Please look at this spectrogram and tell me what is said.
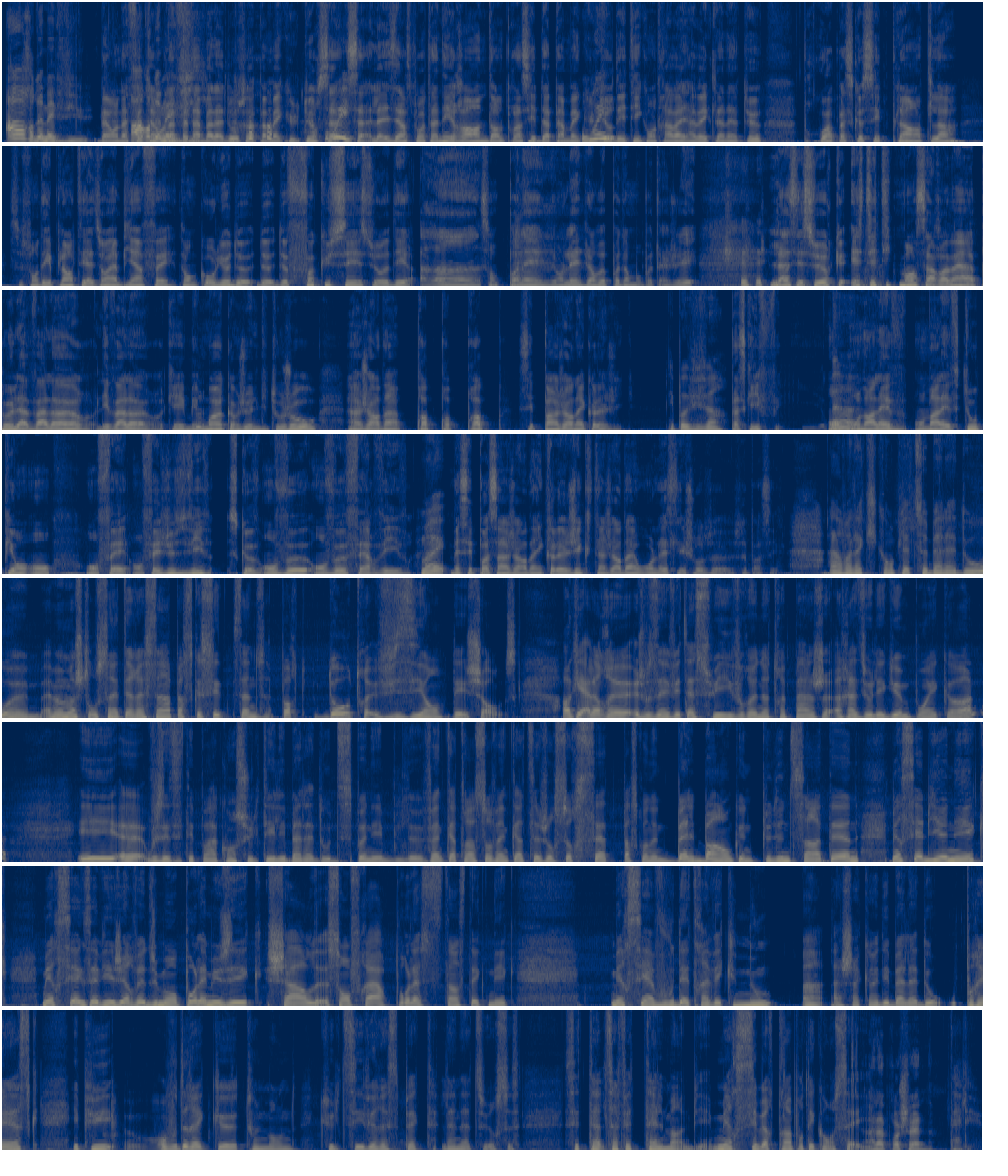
hors de ma vue. Ben, on a fait, hors de on a fait un balado sur la permaculture. Ça- Oui. ça- les herbes spontanées rentrent dans le principe de la permaculture Oui. d'éthique. On travaille avec la nature. Pourquoi? Parce que ces plantes-là, ce sont des plantes et elles ont un bienfait. Donc, au lieu de, de, de focuser sur dire Ah, elles sont pas laides, elles sont laides, j'en veux pas dans mon potager. Là, c'est sûr que esthétiquement, ça remet un peu la valeur, les valeurs. OK? Mais moi, comme je le dis toujours, un jardin propre, propre, propre, c'est pas un jardin écologique. T'es pas vivant. Parce qu'on Ah. on enlève, on enlève tout, puis on, on, on fait, on fait juste vivre ce qu'on veut, on veut faire vivre. Oui. Mais c'est pas ça un jardin écologique, c'est un jardin où on laisse les choses euh, se passer. Alors voilà qui complète ce balado. Euh, ben, moi, je trouve ça intéressant parce que ça nous apporte d'autres visions des choses. OK, alors euh, je vous invite à suivre notre page radiolégumes.com. Et euh, vous n'hésitez pas à consulter les balados disponibles 24 heures sur 24, 7 jours sur 7, parce qu'on a une belle banque, une, plus d'une centaine. Merci à Bionic, merci à Xavier Gervais-Dumont pour la musique, Charles, son frère, pour l'assistance technique. Merci à vous d'être avec nous hein, à chacun des balados, ou presque. Et puis, on voudrait que tout le monde cultive et respecte la nature. Tel- ça fait tellement de bien. Merci Bertrand pour tes conseils. À la prochaine. Salut.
